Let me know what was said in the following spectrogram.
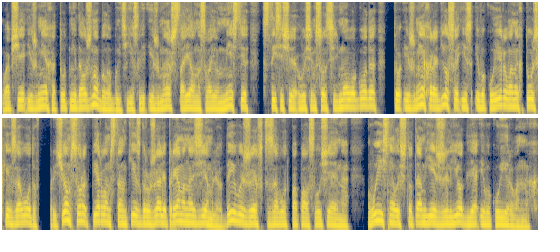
Вообще Ижмеха тут не должно было быть, если Ижмаш стоял на своем месте с 1807 года, то Ижмех родился из эвакуированных тульских заводов, причем в 41-м станки сгружали прямо на землю, да и в Ижевск завод попал случайно. Выяснилось, что там есть жилье для эвакуированных.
